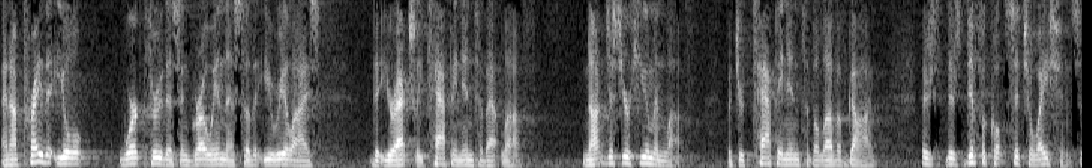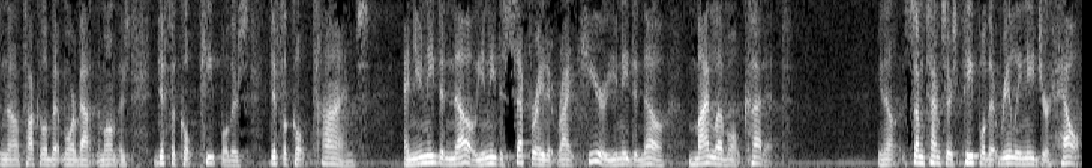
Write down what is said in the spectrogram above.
And I pray that you'll work through this and grow in this so that you realize that you're actually tapping into that love. Not just your human love, but you're tapping into the love of God. There's, there's difficult situations, and I'll talk a little bit more about in a moment. There's difficult people, there's difficult times. And you need to know, you need to separate it right here. You need to know, my love won't cut it. You know, sometimes there's people that really need your help.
